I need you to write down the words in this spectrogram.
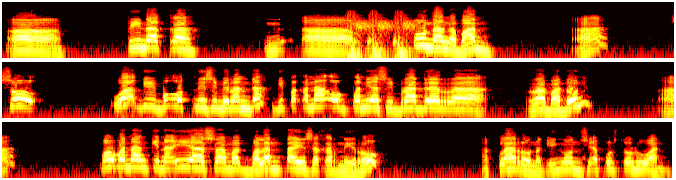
ah, pinaka ah, una nga ban. Ha? So, wa gibuot ni si Miranda, gipakanaog pa niya si brother ah, Rabadon. Ha? Mao ba nang kinaiya sa magbalantay sa karnero? Ah, klaro, nag-ingon si Apostol Juan.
